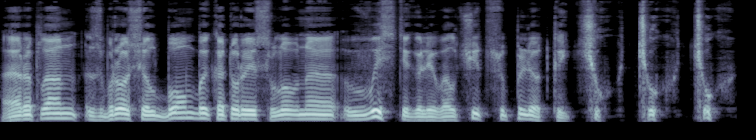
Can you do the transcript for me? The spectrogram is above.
Аэроплан сбросил бомбы, которые словно выстегали волчицу плеткой. Чух, чух, чух.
